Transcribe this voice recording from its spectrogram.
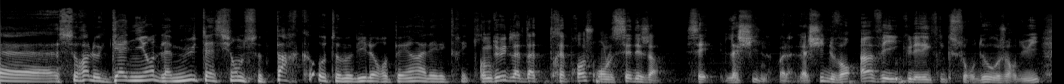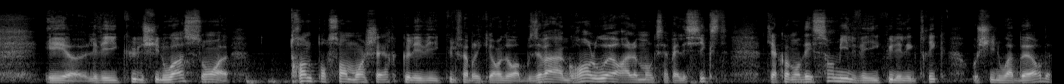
euh, sera le gagnant de la mutation de ce parc automobile européen à l'électrique? Compte tenu de la date très proche, on le sait déjà. C'est la Chine. Voilà, la Chine vend un véhicule électrique sur deux aujourd'hui, et euh, les véhicules chinois sont euh, 30% moins cher que les véhicules fabriqués en Europe. Vous avez un grand loueur allemand qui s'appelle Sixt, qui a commandé 100 000 véhicules électriques au chinois Bird,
